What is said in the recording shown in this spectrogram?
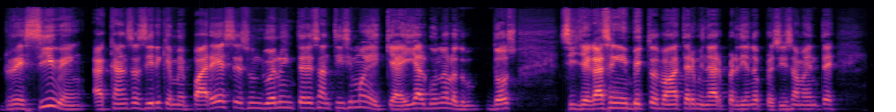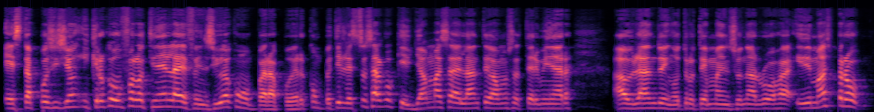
reciben a Kansas City, que me parece es un duelo interesantísimo y que ahí algunos de los dos, si llegasen invictos, van a terminar perdiendo precisamente esta posición. Y creo que Buffalo tiene la defensiva como para poder competir. Esto es algo que ya más adelante vamos a terminar hablando en otro tema en zona roja y demás, pero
